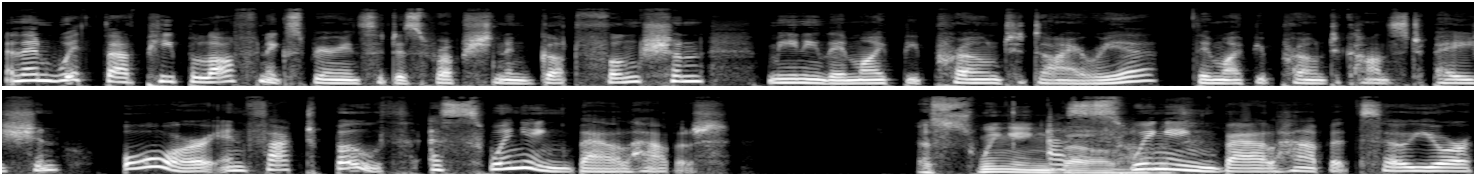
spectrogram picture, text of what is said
And then with that, people often experience a disruption in gut function, meaning they might be prone to diarrhea, they might be prone to constipation, or in fact, both a swinging bowel habit. A swinging A bowel habit. swinging bowel habit. So you're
